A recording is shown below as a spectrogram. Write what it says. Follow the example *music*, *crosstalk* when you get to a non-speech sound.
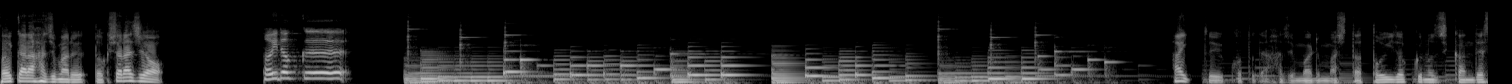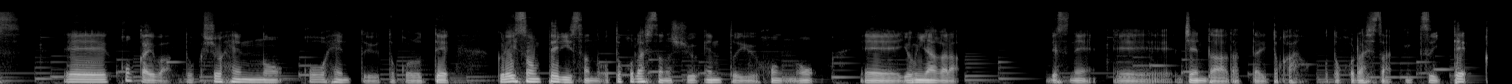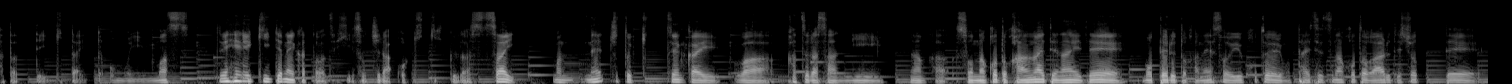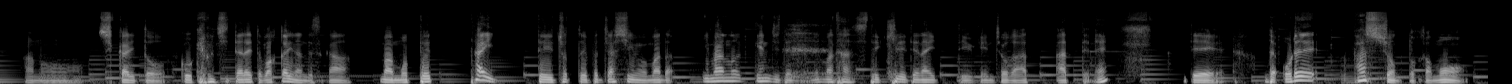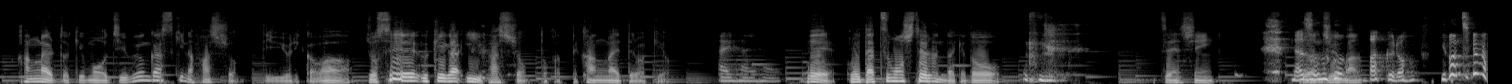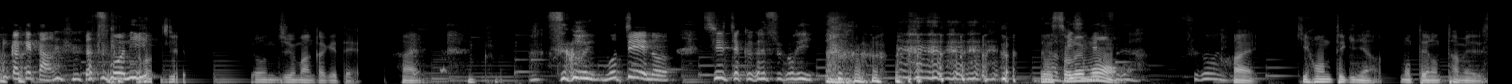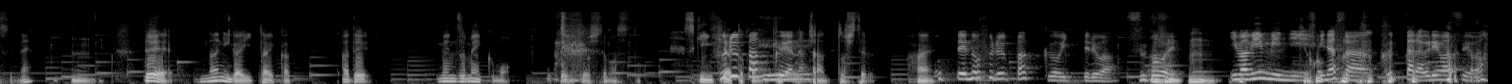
問いから始まる読書ラジオ。トイドック。はい、ということで始まりました問い読の時間です。えー今回は読書編の後編というところで、グレイソン・ペリーさんの男らしさの終焉という本を、えー読みながらですね、えージェンダーだったりとか男らしさについて語っていきたいと思います。前編聞いてない方はぜひそちらお聞きください。まあね、ちょっと前回は桂さんになんかそんなこと考えてないでモテるとかねそういうことよりも大切なことがあるでしょってあのしっかりとご教示いただいたばっかりなんですがまあモテたいっていうちょっとやっぱ邪心はまだ今の現時点ではねまだしてきれてないっていう現状がああってねでで俺ファッションとかも考えるときも自分が好きなファッションっていうよりかは女性受けがいいファッションとかって考えてるわけよ。はいはいはで、俺脱毛してるんだけど、*laughs* 全身い。謎40の万暴露。40万かけたん？*laughs* 脱毛に？40, 40万かけて、はい。すごい。モテへの執着がすごい。で、*laughs* まあそれもすごい。はい。基本的にはモテのためですね。うん。で、何が言いたいか、あ、で、メンズメイクも勉強してますと。*laughs* スキンケアとかもフルパックやなちゃんとしてる。はい。モテのフルパックを言ってるわ。すごい。うん。今、ミンミンに皆さん打ったら売れますよ。*laughs*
